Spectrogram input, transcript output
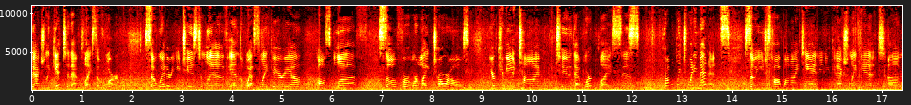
to actually get to that place of work. So whether you choose to live in the Westlake area, Moss Bluff, Sulphur, or Lake Charles, your commute time is probably 20 minutes. So you just hop on I-10 and you can actually get um,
